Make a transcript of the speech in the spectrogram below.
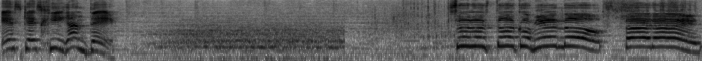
Es que es gigante. ¡Se lo está comiendo! ¡Eren!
